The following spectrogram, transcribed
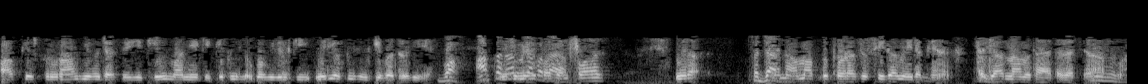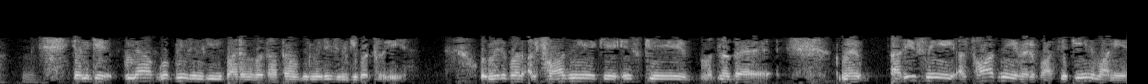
آپ کے اس پروگرام کی وجہ سے یقین مانیے کہ کتنے لوگوں کی زندگی میری اپنی زندگی بدل گئی ہے۔ میرے پاس الفاظ میرا نام آپ کو تھوڑا سا سیدھا نہیں رکھے سجاد نام بتایا تھا ویسے آپ کو۔ یعنی کہ میں آپ کو اپنی زندگی کے بارے میں بتاتا ہوں کہ میری زندگی بدل گئی ہے۔ اور میرے پاس الفاظ نہیں ہے کہ اس کے مطلب ہے میں تعریف نہیں الفاظ نہیں ہے میرے پاس یقین مانیے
